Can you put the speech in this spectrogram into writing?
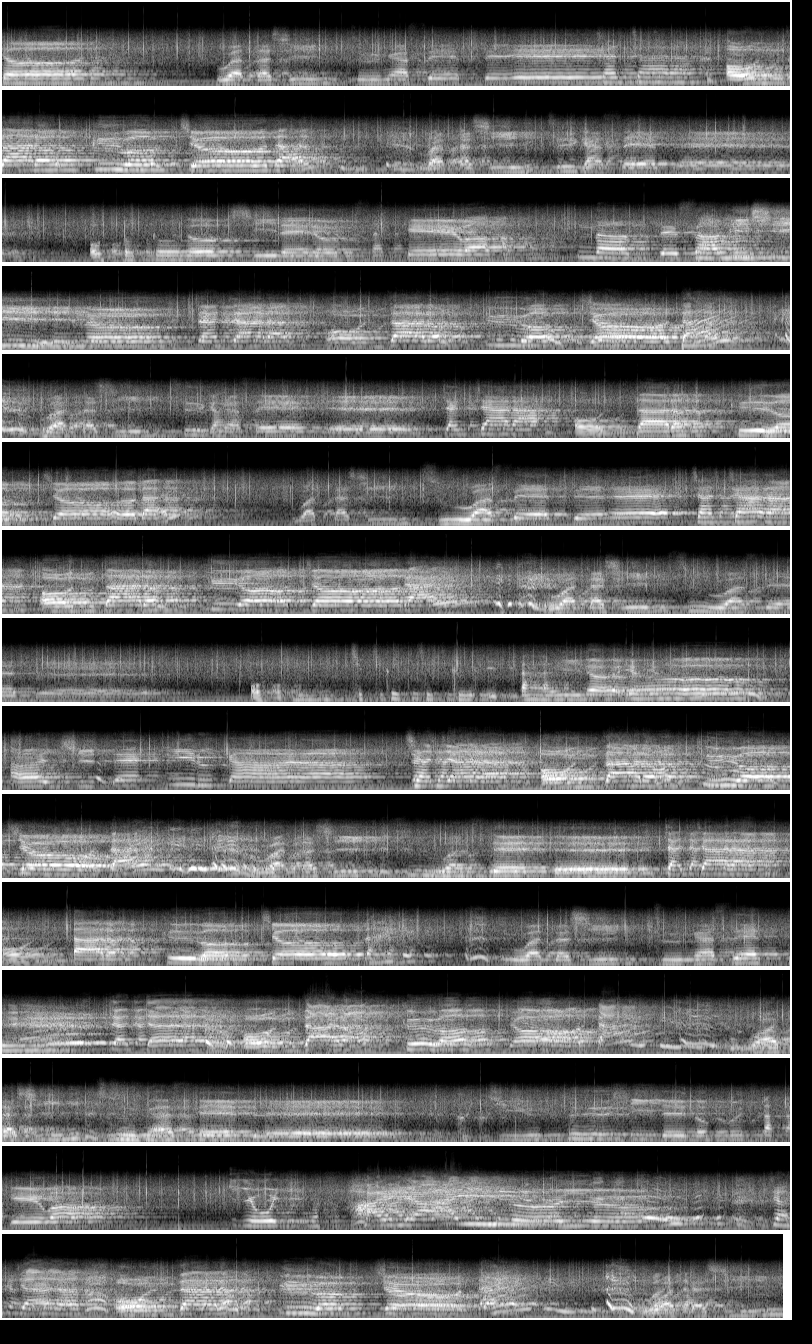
ちょうだい私継がせてチャンチャラオンザロックをちょうだい私に継がせて。男同士で飲む酒はなんて寂しいの。チャンチャラオンザロックをちょうだい私に継がせて。じゃんちゃらオンザロックをちょうだい私に吸わせて。チャンチャラオンザロックをちょうだい。私に吸わせて。おチクチク痛いのよ。愛しているから。チャンチャラい私に吸わせて。チャチャラ。オンザロックをちょうだい。私に継がせて。チャチャラ。オンザロックをちょうだい。私に継がせて。口移しで飲む酒は。酔いが早いのよ。じゃじゃらオンザロックをちょうだい。私に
